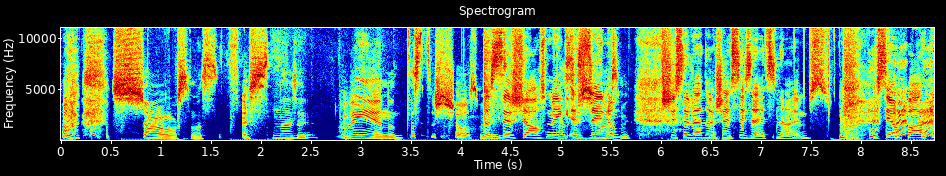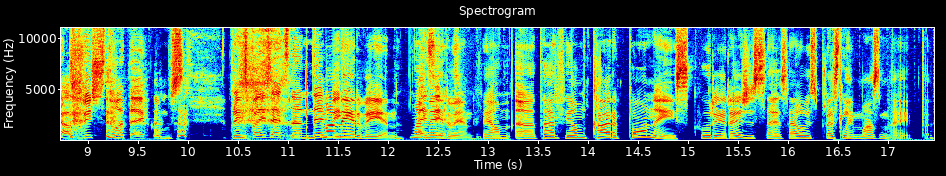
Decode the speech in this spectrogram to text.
šausmas. Es nezinu, viena. Tas ir šausmīgi. Tas ir šausmīgi. Tas ir Es zinu, šausmīgi. šis ir radošais izaicinājums. Es jau pārkāpu visus noteikumus. Principā izaicinājumu nebija. Man ir viena. Man Aiziet. ir viena filma. Tā ir filma Kara ponijas, kur ir režisējis Elvis Preslī mazmeita.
